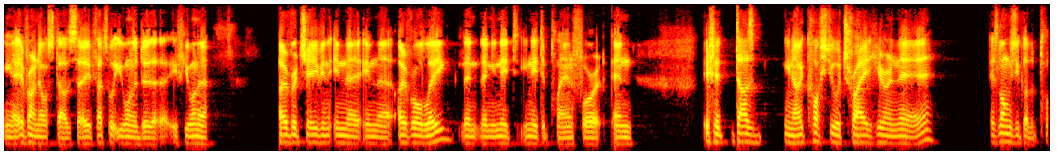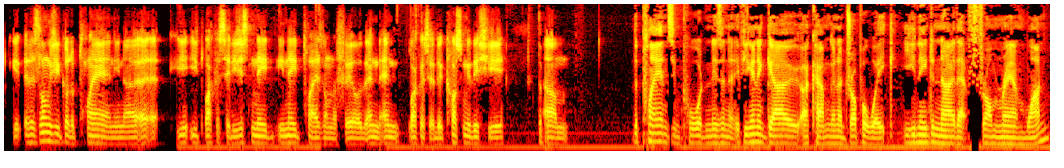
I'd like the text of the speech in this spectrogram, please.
you know everyone else does. So if that's what you want to do, uh, if you want to overachieve in, in the in the overall league, then then you need to, you need to plan for it. And if it does, you know, cost you a trade here and there, as long as you've got a as long as you've got a plan, you know, uh, you, you, like I said, you just need you need players on the field. And and like I said, it cost me this year. The, um, the plan's important, isn't it? If you're going to go, okay, I'm going to drop a week, you need to know that from round one.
